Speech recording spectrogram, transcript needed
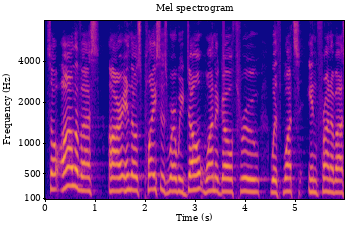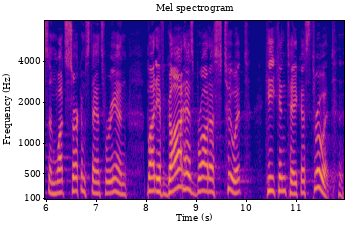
So, all of us are in those places where we don't want to go through with what's in front of us and what circumstance we're in. But if God has brought us to it, he can take us through it.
